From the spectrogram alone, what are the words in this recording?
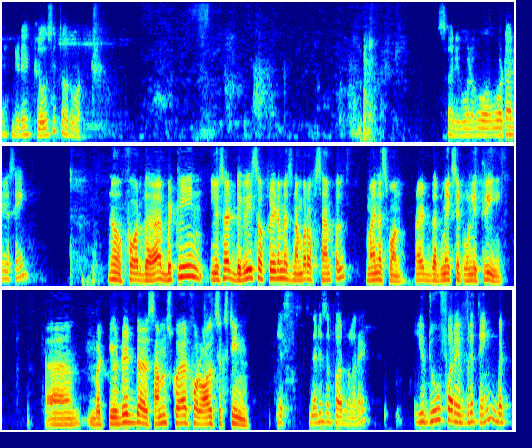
okay, did i close it or what sorry what, what what are you saying No, for the between, you said degrees of freedom is number of sample minus one, right? That makes it only three. Um, but you did the sum square for all 16. yes that is a formula right? You do for everything but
